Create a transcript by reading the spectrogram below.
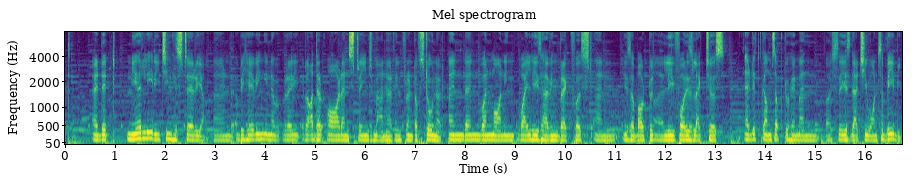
Edith nearly reaching hysteria and behaving in a very rather odd and strange manner in front of Stoner. And then one morning, while he's having breakfast and is about to uh, leave for his lectures, Edith comes up to him and uh, says that she wants a baby.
